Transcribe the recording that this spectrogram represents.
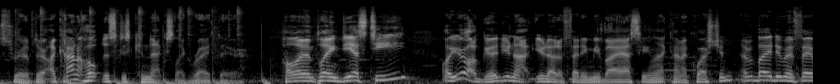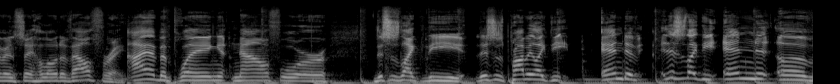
straight up there. I kind of hope this just connects like right there. Hello, I'm playing DST. Oh, you're all good. You're not you're not offending me by asking that kind of question. Everybody do me a favor and say hello to Valfrey. I have been playing now for this is like the this is probably like the end of this is like the end of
